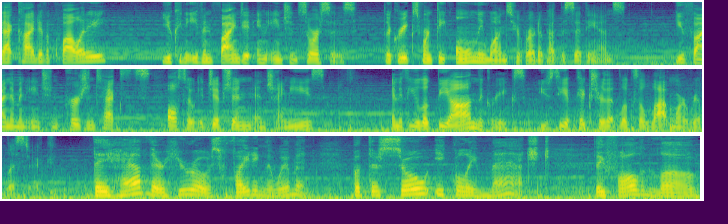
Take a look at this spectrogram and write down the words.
That kind of equality, you can even find it in ancient sources. The Greeks weren't the only ones who wrote about the Scythians. You find them in ancient Persian texts, also Egyptian and Chinese. And if you look beyond the Greeks, you see a picture that looks a lot more realistic. They have their heroes fighting the women, but they're so equally matched. They fall in love,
